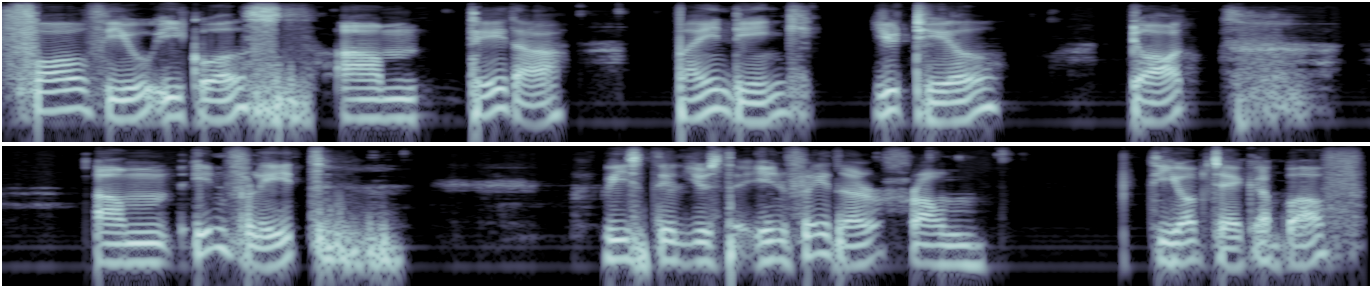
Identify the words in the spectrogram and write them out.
for view equals um, data binding util dot um, inflate we still use the inflator from the object above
